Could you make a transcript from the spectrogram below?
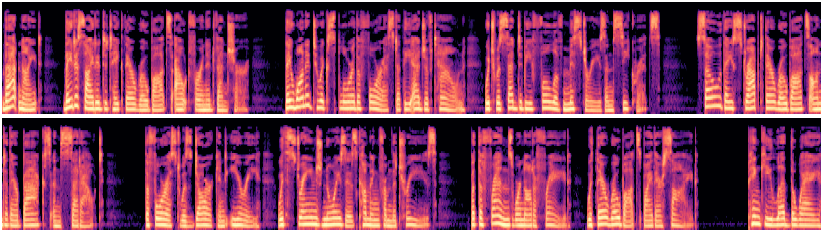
That night, they decided to take their robots out for an adventure. They wanted to explore the forest at the edge of town, which was said to be full of mysteries and secrets. So they strapped their robots onto their backs and set out. The forest was dark and eerie, with strange noises coming from the trees. But the friends were not afraid, with their robots by their side. Pinky led the way,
